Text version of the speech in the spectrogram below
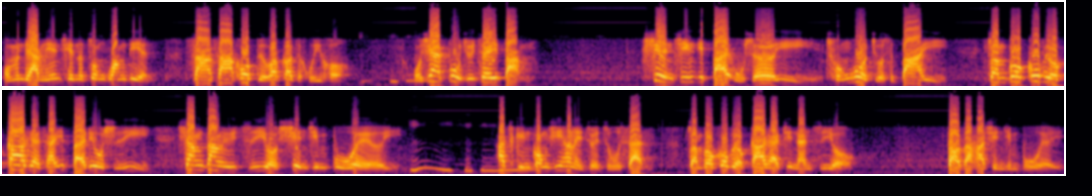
我们两年前的中光电三三块，比我高十几块。我现在布局这一档，现金一百五十二亿，存货九十八亿。转播股票加起来才一百六十亿，相当于只有现金部位而已。啊，一间公司向你做资产，转播股票加起来竟然只有到达它现金部位而已。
